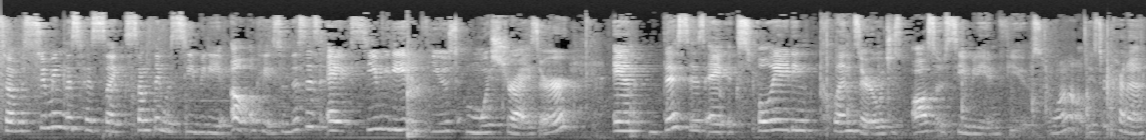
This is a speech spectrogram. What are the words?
So I'm assuming this has like something with CBD. Oh, okay, so this is a CBD infused moisturizer. And this is a exfoliating cleanser, which is also CBD infused. Wow, these are kind of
